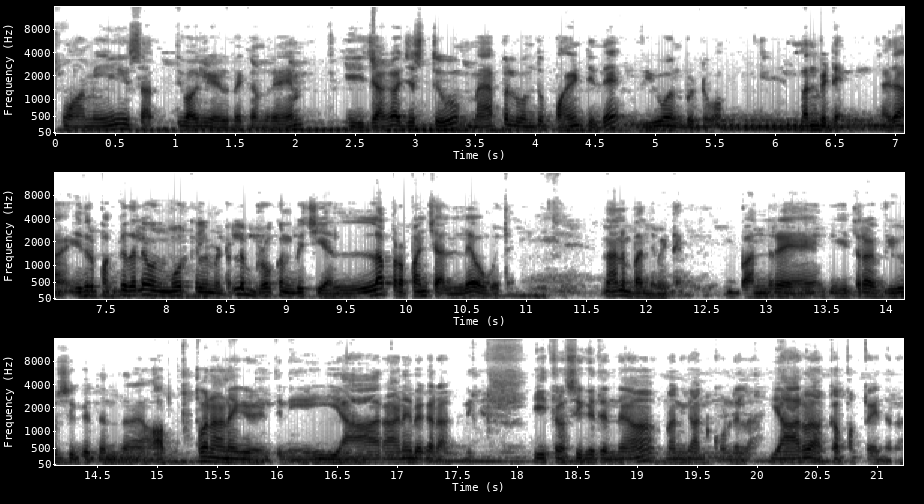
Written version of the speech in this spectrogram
ಸ್ವಾಮಿ, ಸತ್ಯವಾಗ್ಲೂ ಹೇಳ್ಬೇಕಂದ್ರೆ ಈ ಜಾಗ ಜಸ್ಟು ಮ್ಯಾಪಲ್ಲಿ ಒಂದು ಪಾಯಿಂಟ್ ಇದೆ ವ್ಯೂ ಅಂದ್ಬಿಟ್ಟು ಬಂದ್ಬಿಟ್ಟೆ. ಆಯಿತಾ? ಇದ್ರ ಪಕ್ಕದಲ್ಲೇ ಒಂದು ಮೂರು ಕಿಲೋಮೀಟ್ರಲ್ಲಿ ಬ್ರೋಕನ್ ಬೀಚ್ ಎಲ್ಲ ಪ್ರಪಂಚ ಅಲ್ಲೇ ಹೋಗುತ್ತೆ. ನಾನು ಬಂದುಬಿಟ್ಟೆ. ಬಂದರೆ ಈ ಥರ ವ್ಯೂ ಸಿಗುತ್ತೆ ಅಂತ ಅಪ್ಪನ ಹಣೆಗೆ ಹೇಳ್ತೀನಿ. ಯಾರ ಆಣೆ ಬೇಕಾದ್ರೆ ಹಾಕ್ತೀನಿ. ಈ ಥರ ಸಿಗುತ್ತೆ ಅಂತ ನನಗೆ ಅಂದ್ಕೊಂಡಿಲ್ಲ ಯಾರು ಅಕ್ಕಪಕ್ಕ ಇದ್ದಾರೆ?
